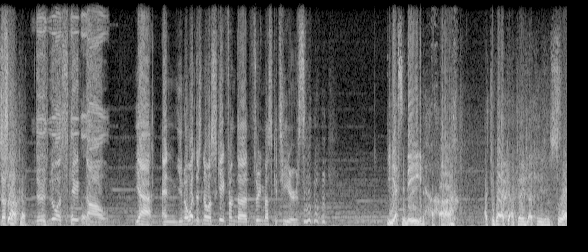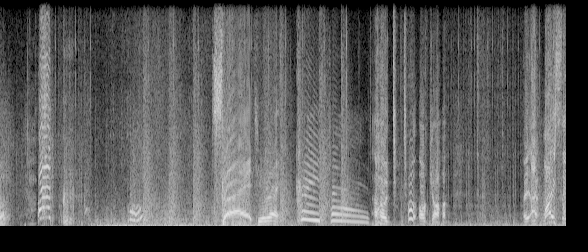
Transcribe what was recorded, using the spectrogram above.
the- shotgun. There's no escape now. Yeah, and you know what? There's no escape from the Three Musketeers. Yes, indeed. I too bad I can, I can, use, I can use a sword. Slide to your right. Creep plan. oh, don't- oh god. I, I, why, sing,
